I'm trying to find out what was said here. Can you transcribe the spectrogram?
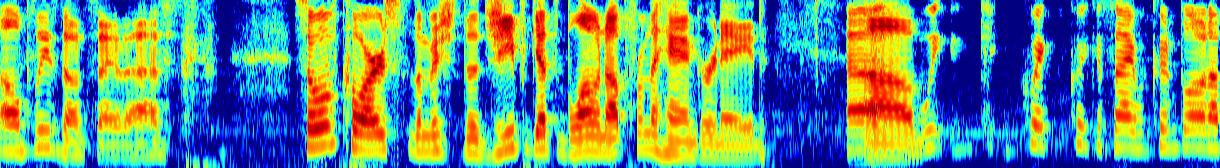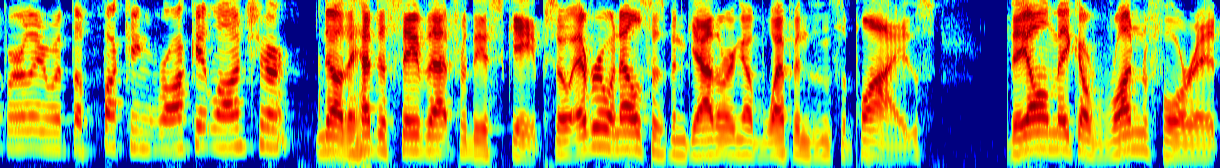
Oh, please don't say that. So of course the the jeep gets blown up from the hand grenade. Uh, Um, we quick quick aside, we couldn't blow it up earlier with the fucking rocket launcher. No, they had to save that for the escape. So everyone else has been gathering up weapons and supplies. They all make a run for it,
